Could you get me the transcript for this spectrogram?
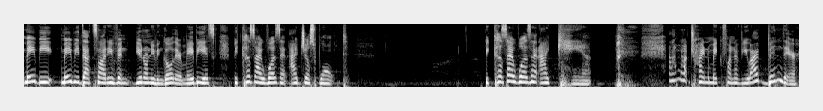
maybe, maybe that's not even, you don't even go there. Maybe it's because I wasn't, I just won't because I wasn't, I can't. and I'm not trying to make fun of you. I've been there.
